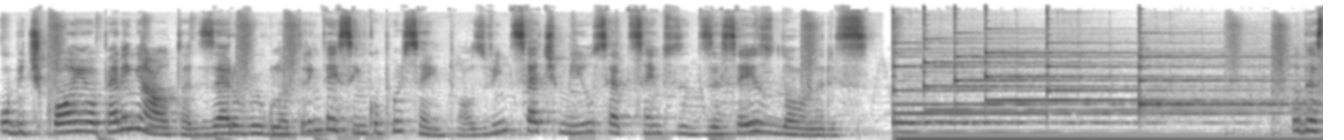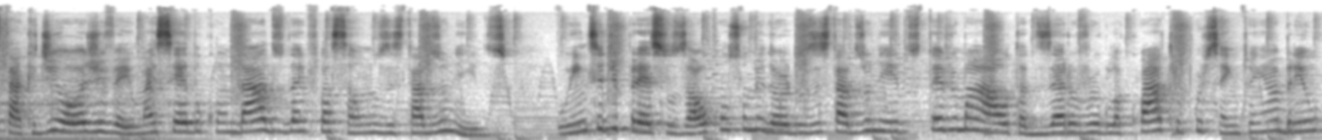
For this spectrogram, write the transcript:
O Bitcoin opera em alta de 0,35% aos 27.716 dólares. O destaque de hoje veio mais cedo com dados da inflação nos Estados Unidos. O índice de preços ao consumidor dos Estados Unidos teve uma alta de 0,4% em abril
